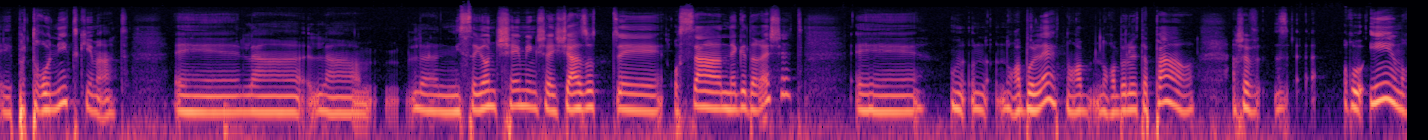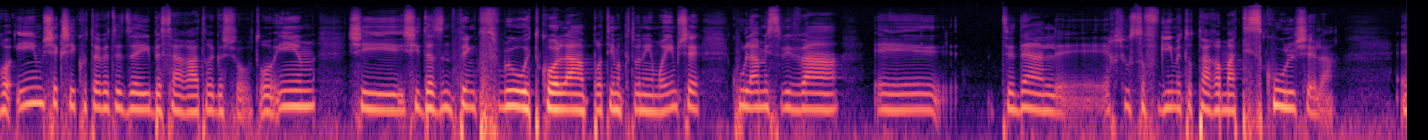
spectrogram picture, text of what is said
אה, פטרונית כמעט. לניסיון שיימינג שהאישה הזאת עושה נגד הרשת, הוא נורא בולט, נורא, נורא בולט הפער. עכשיו, רואים, רואים שכשהיא כותבת את זה היא בסערת רגשות, רואים שהיא she doesn't think through את כל הפרטים הקטנים, רואים שכולם מסביבה, אה, אתה יודע, איכשהו סופגים את אותה רמת תסכול שלה. אה,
